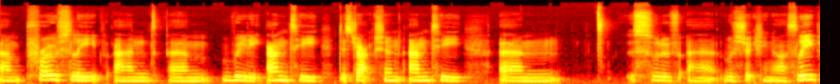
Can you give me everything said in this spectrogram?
um, pro sleep and um, really anti distraction, anti um, sort of uh, restricting our sleep,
